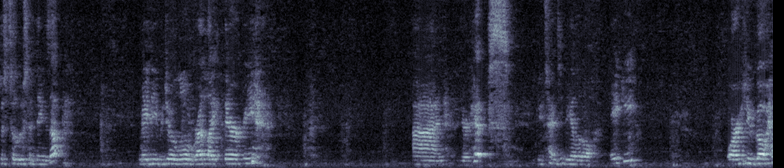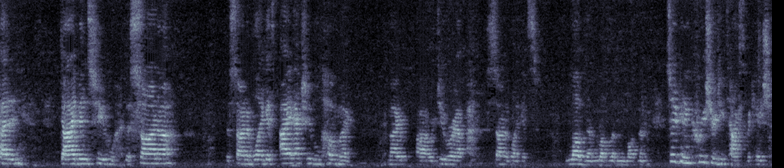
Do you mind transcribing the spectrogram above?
just to loosen things up. Maybe you could do a little red light therapy on your hips. You tend to be a little achy, or if you go ahead and dive into the sauna, the sauna blankets. I actually love my my uh, RejuvaWrap sauna blankets. Love them, love them, love them. So you can increase your detoxification.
